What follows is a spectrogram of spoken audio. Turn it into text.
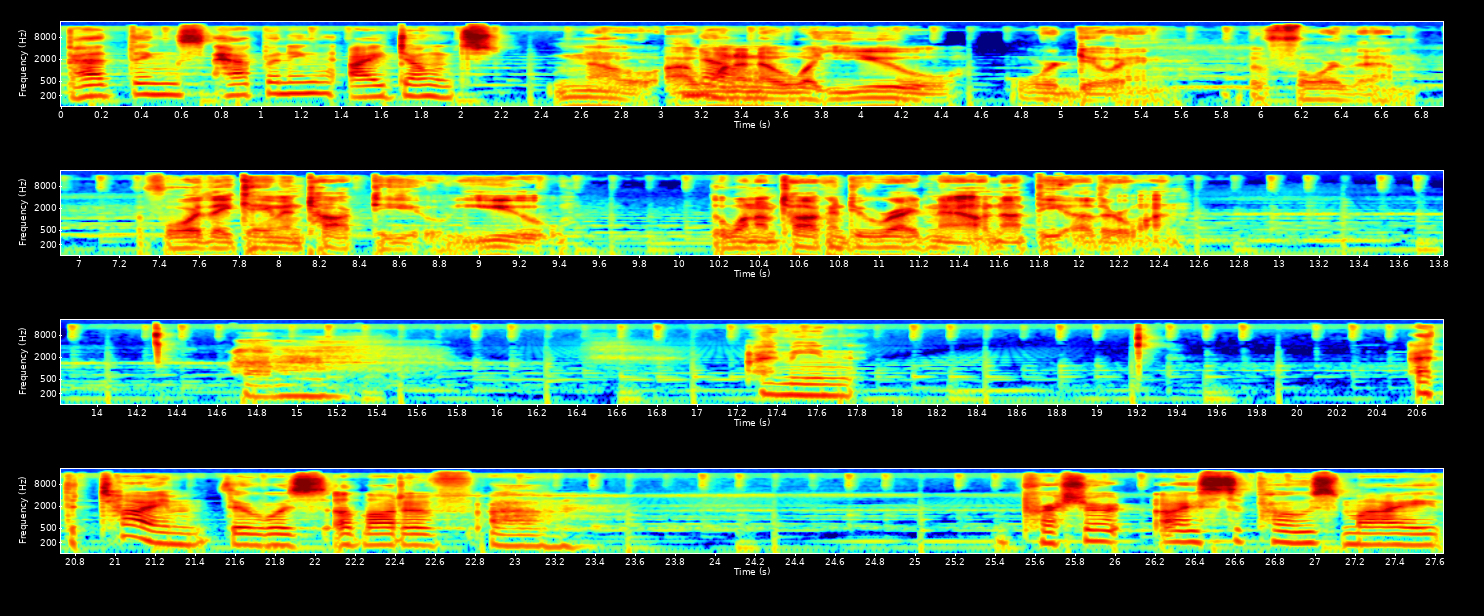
bad things happening. I don't. No, I want to know what you were doing before then. Before they came and talked to you. You. The one I'm talking to right now, not the other one. Um. I mean. At the time, there was a lot of, um. pressure, I suppose. My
